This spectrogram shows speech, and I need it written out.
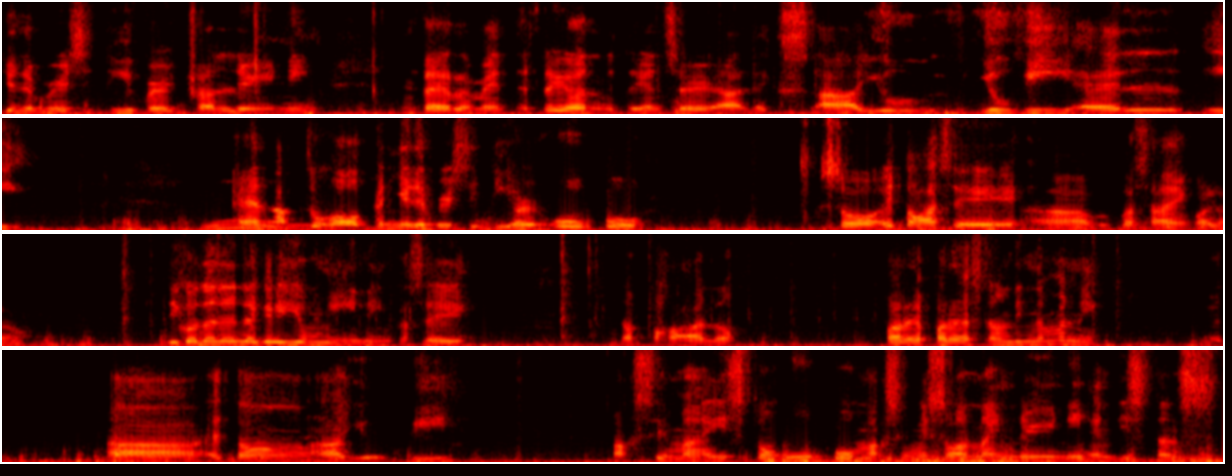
university virtual learning environment. Ito yon, ito yon Sir Alex. Uh, U, UVLE and up to Open University or OPO. So ito kasi, uh, babasahin ko lang. Hindi ko na nilagay yung meaning kasi napaka ano, pare-parehas lang din naman eh. Uh, itong uh, UP, maximize, itong UPO, maximize online learning and distance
